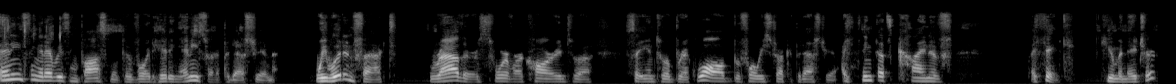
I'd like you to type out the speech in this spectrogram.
anything and everything possible to avoid hitting any sort of pedestrian. We would, in fact, rather swerve our car into a, say, into a brick wall before we struck a pedestrian. I think that's kind of, I think, human nature.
